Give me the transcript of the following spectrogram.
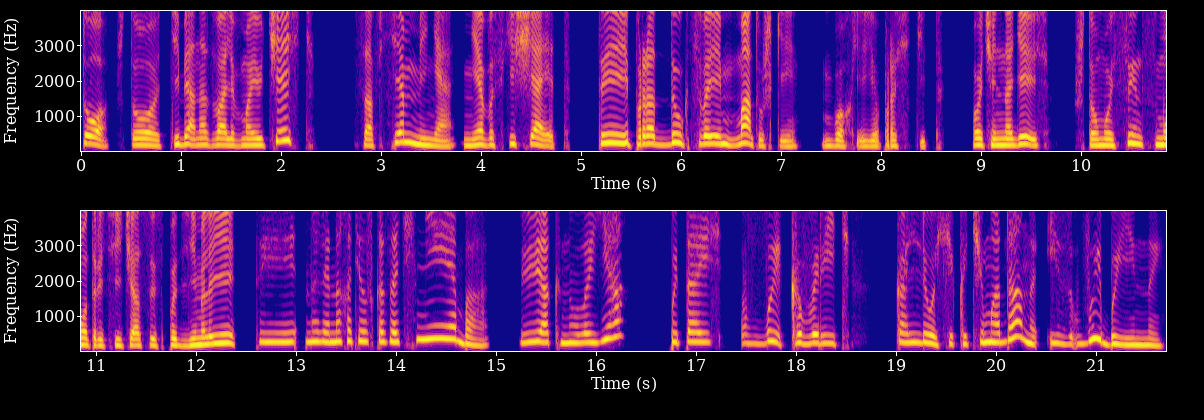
то, что тебя назвали в мою честь, совсем меня не восхищает. Ты продукт своей матушки, бог ее простит. Очень надеюсь, что мой сын смотрит сейчас из-под земли. Ты, наверное, хотел сказать с неба. Вякнула я, пытаясь выковырить колесико чемодана из выбоины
